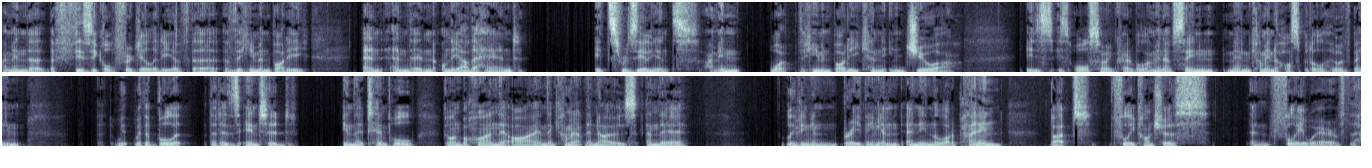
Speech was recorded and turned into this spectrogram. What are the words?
I mean the the physical fragility of the of the human body and and then on the other hand its resilience. I mean what the human body can endure is is also incredible. I mean, I've seen men come into hospital who have been uh, with, with a bullet that has entered in their temple, gone behind their eye, and then come out their nose, and they're living and breathing and, and in a lot of pain, but fully conscious and fully aware of the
